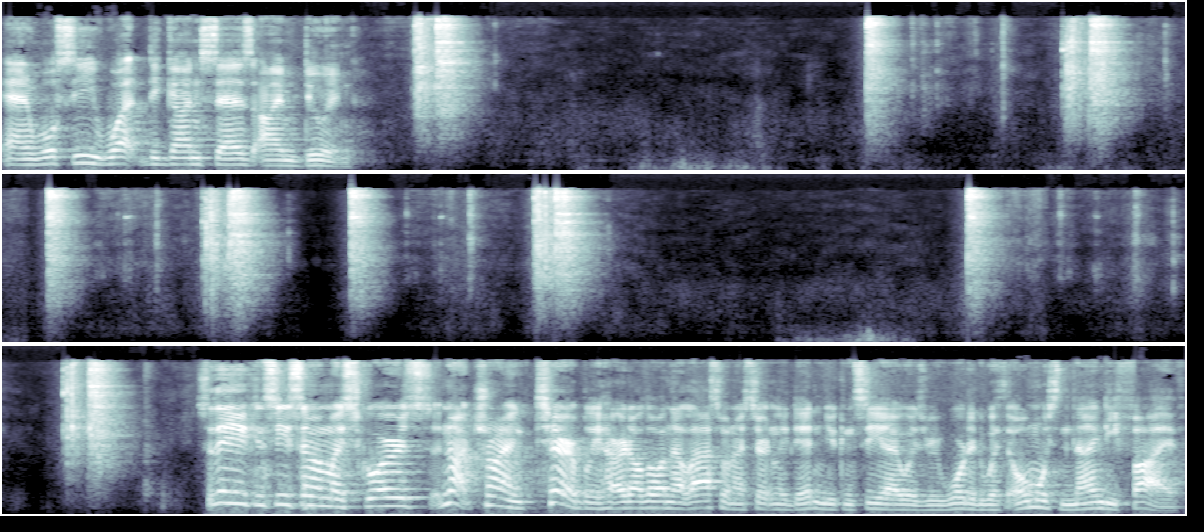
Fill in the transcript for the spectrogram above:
and we'll see what the gun says I'm doing. So there you can see some of my scores, not trying terribly hard, although on that last one I certainly did, and you can see I was rewarded with almost 95.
